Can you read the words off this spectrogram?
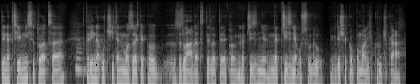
ty nepříjemné situace, hmm. který naučí ten mozek jako zvládat tyhle ty jako nepřízně, nepřízně osudu, i když jako po malých kručkách.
